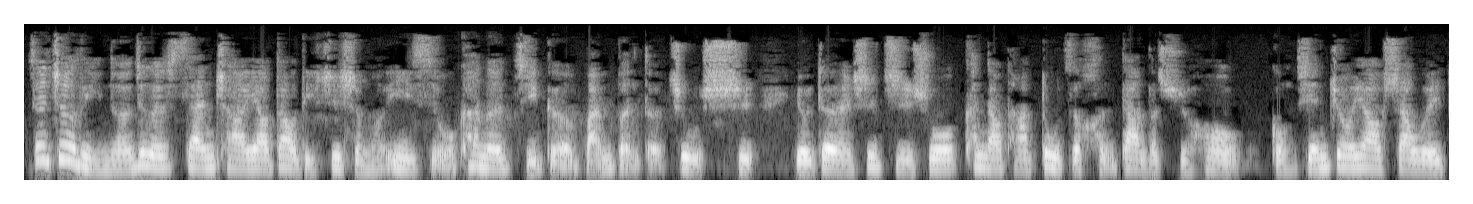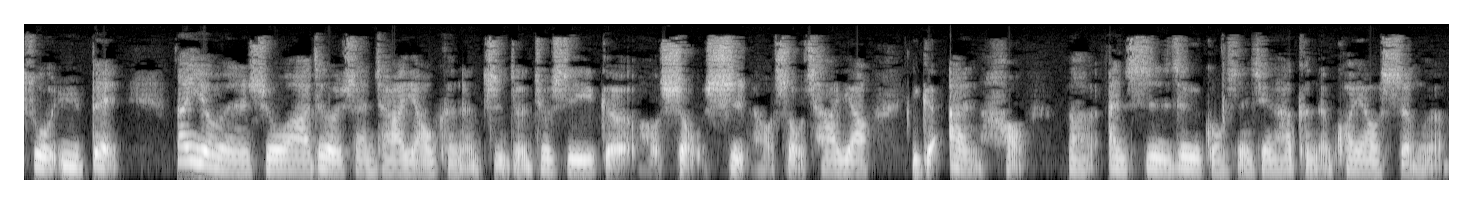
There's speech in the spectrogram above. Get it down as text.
在这里呢，这个三叉腰到底是什么意思？我看了几个版本的注释，有的人是指说看到他肚子很大的时候，拱仙就要稍微做预备。那也有人说啊，这个三叉腰可能指的就是一个手势，手叉腰一个暗号，那暗示这个拱神仙他可能快要生了。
